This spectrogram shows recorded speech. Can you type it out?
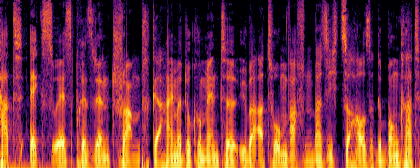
Hat Ex-US-Präsident Trump geheime Dokumente über Atomwaffen bei sich zu Hause gebunkert?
